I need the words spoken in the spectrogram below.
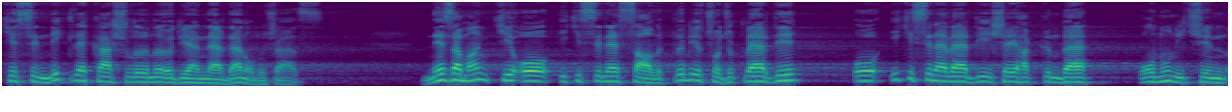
kesinlikle karşılığını ödeyenlerden olacağız. Ne zaman ki o ikisine sağlıklı bir çocuk verdi, o ikisine verdiği şey hakkında onun için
